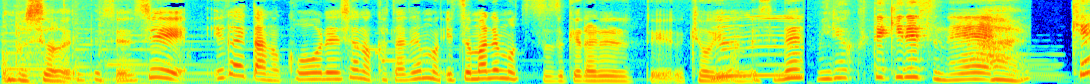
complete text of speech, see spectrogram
面白いですよし意外とあの高齢者の方でもいつまでも続けられるっていう競技なんですね。魅力的ですね、はい、県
